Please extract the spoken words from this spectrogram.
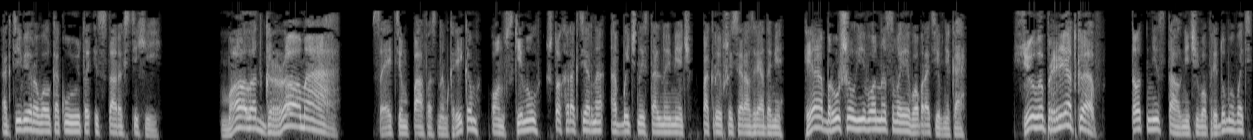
активировал какую-то из старых стихий. «Молот грома!» С этим пафосным криком он вскинул, что характерно, обычный стальной меч, покрывшийся разрядами, и обрушил его на своего противника. «Сила предков!» Тот не стал ничего придумывать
